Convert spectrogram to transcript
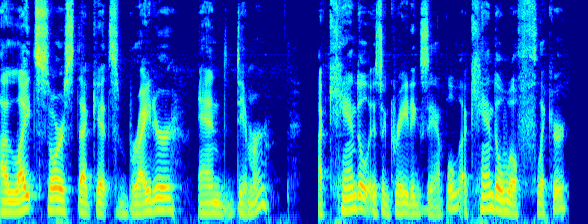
a light source that gets brighter and dimmer. A candle is a great example. A candle will flicker.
